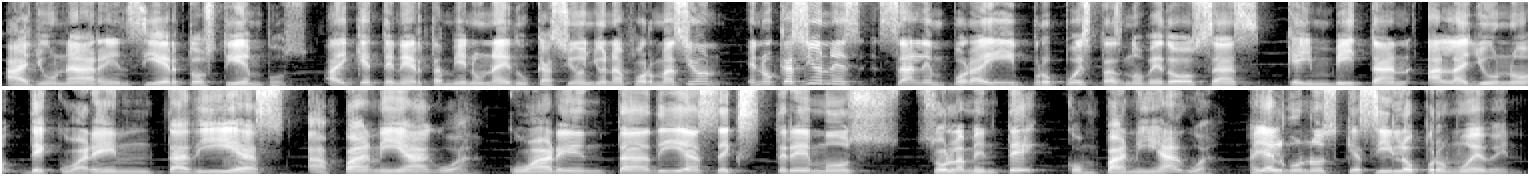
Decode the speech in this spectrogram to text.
ayunar en ciertos tiempos? Hay que tener también una educación y una formación. En ocasiones salen por ahí propuestas novedosas que invitan al ayuno de 40 días a pan y agua. 40 días extremos solamente con pan y agua. Hay algunos que así lo promueven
